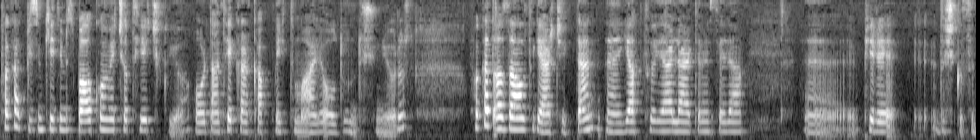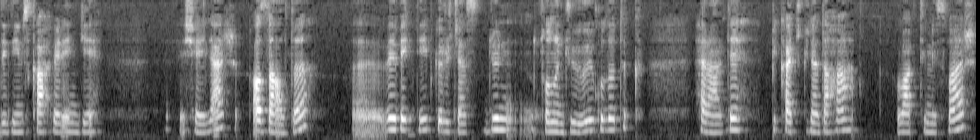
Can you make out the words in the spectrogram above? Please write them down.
Fakat bizim kedimiz balkon ve çatıya çıkıyor. Oradan tekrar kapma ihtimali olduğunu düşünüyoruz. Fakat azaldı gerçekten. E, yattığı yerlerde mesela e, pire dışkısı dediğimiz kahverengi şeyler azaldı. E, ve bekleyip göreceğiz. Dün sonuncuyu uyguladık. Herhalde birkaç güne daha vaktimiz var.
